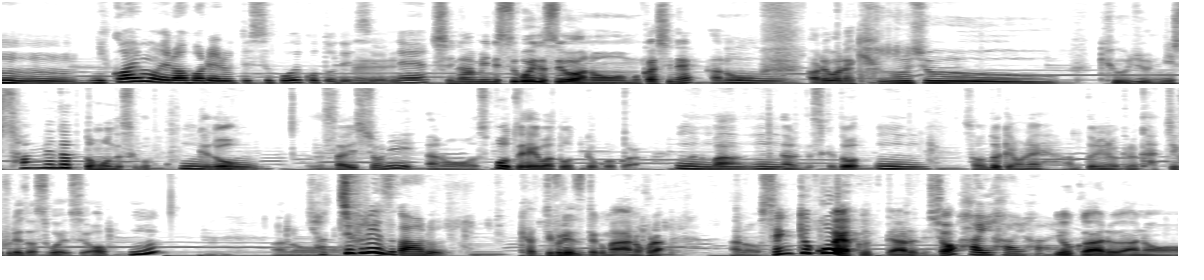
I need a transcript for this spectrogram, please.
うんうん、2回も選ばれるってすごいことですよねえ。ーちなみにすごいですよ。あの昔ね、あの、うんあれはね、90、92、3年だったと思うんですけど、けど最初にあのスポーツ平和党ってところから、うんうんうんうんなるんですけど、うん、うんその時のね、アントニオ猪木のキャッチフレーズはすごいですよ。あのキャッチフレーズがある？キャッチフレーズっていうか、まあ、あのほら、あの選挙公約ってあるでしょ？はいはいはい。よくある、あの、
